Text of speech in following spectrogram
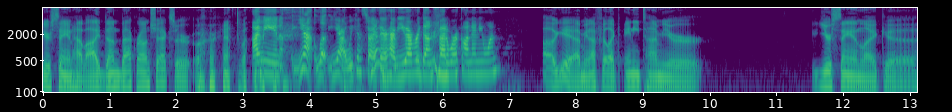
you're saying have I done background checks or or have I mean, yeah, look, yeah, we can start Yeah. there. Have you ever done Fed work on anyone? Oh yeah, I mean, I feel like anytime you're you're saying like uh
